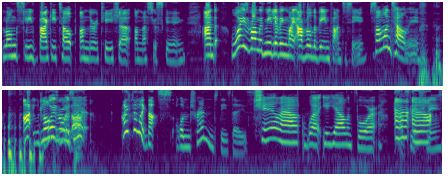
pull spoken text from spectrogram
long sleeve baggy top under a t-shirt, unless you're skiing. And what is wrong with me living my Avril Lavigne fantasy? Someone tell me. I, long, What is wrong what with is that? it? I feel like that's on trend these days. Chill out. What you yelling for? That's Uh-uh. literally.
